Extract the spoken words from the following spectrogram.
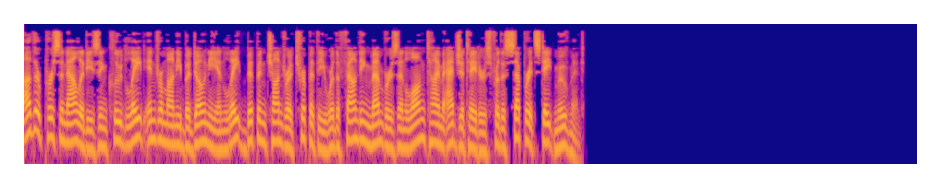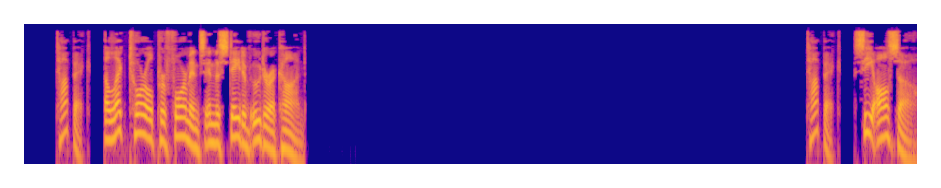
Other personalities include late Indramani Badoni and late Bipin Chandra Tripathi were the founding members and long-time agitators for the separate state movement. Electoral performance in the state of Uttarakhand. See also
